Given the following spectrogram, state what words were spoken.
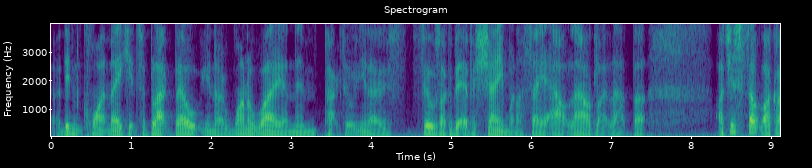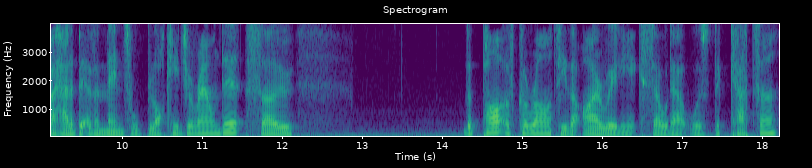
I didn't quite make it to black belt, you know, one away and then packed it, you know, feels like a bit of a shame when I say it out loud like that, but I just felt like I had a bit of a mental blockage around it. So the part of karate that I really excelled at was the kata.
